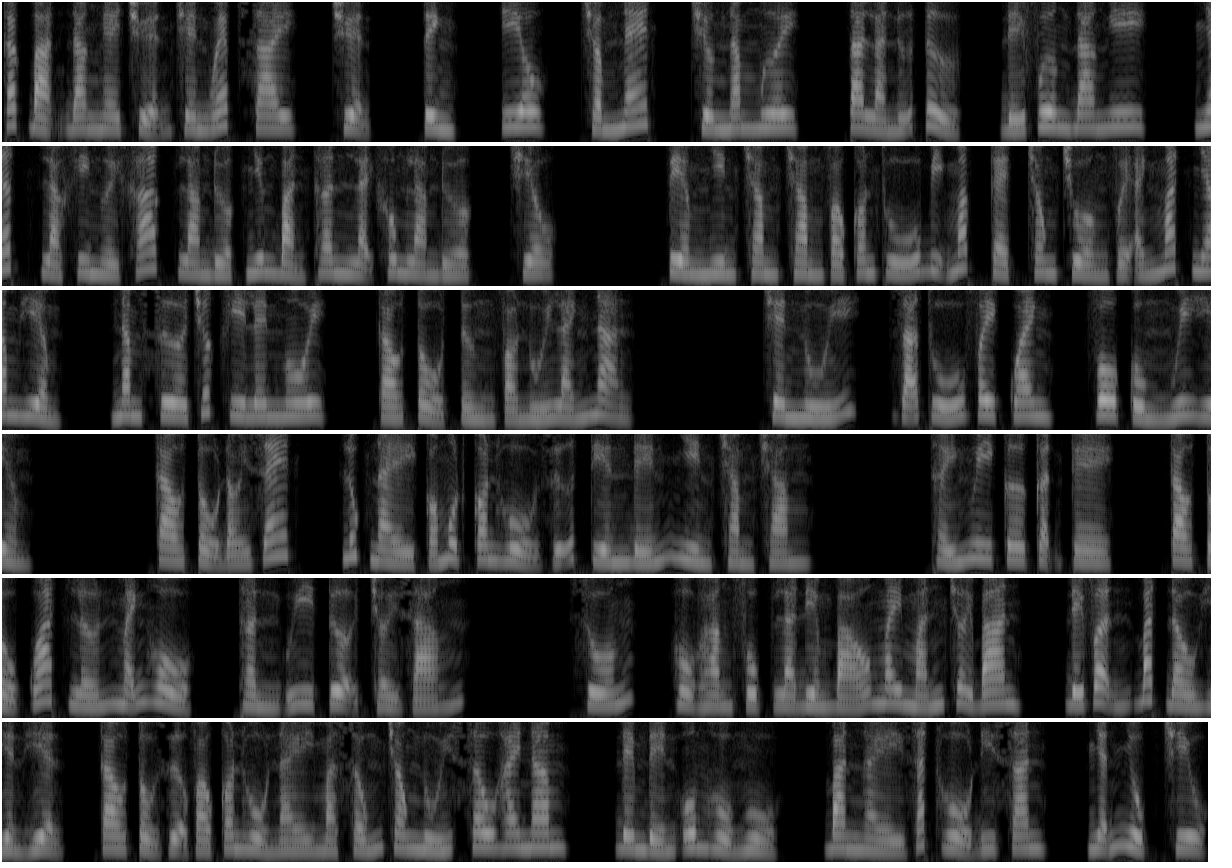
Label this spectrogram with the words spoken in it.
Các bạn đang nghe chuyện trên website chuyện tình yêu.net chương 50. Ta là nữ tử, đế vương đa nghi, nhất là khi người khác làm được nhưng bản thân lại không làm được. Triệu Tiềm nhìn chằm chằm vào con thú bị mắc kẹt trong chuồng với ánh mắt nham hiểm. Năm xưa trước khi lên ngôi, cao tổ từng vào núi lánh nạn. Trên núi, dã thú vây quanh, vô cùng nguy hiểm. Cao tổ đói rét, lúc này có một con hổ dữ tiến đến nhìn chằm chằm. Thấy nguy cơ cận kề, cao tổ quát lớn mãnh hổ, thần uy tựa trời giáng. Xuống, hổ hoàng phục là điềm báo may mắn trời ban, đế vận bắt đầu hiển hiện, cao tổ dựa vào con hổ này mà sống trong núi sâu hai năm, đêm đến ôm hổ ngủ, ban ngày dắt hổ đi săn, nhẫn nhục chịu.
